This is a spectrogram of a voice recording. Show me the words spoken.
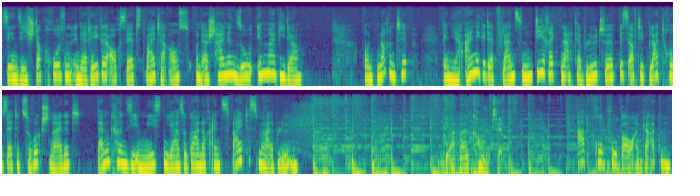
sehen sich Stockrosen in der Regel auch selbst weiter aus und erscheinen so immer wieder. Und noch ein Tipp, wenn ihr einige der Pflanzen direkt nach der Blüte bis auf die Blattrosette zurückschneidet, dann können sie im nächsten Jahr sogar noch ein zweites Mal blühen. Der Balkontipp. Apropos Bauerngarten.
